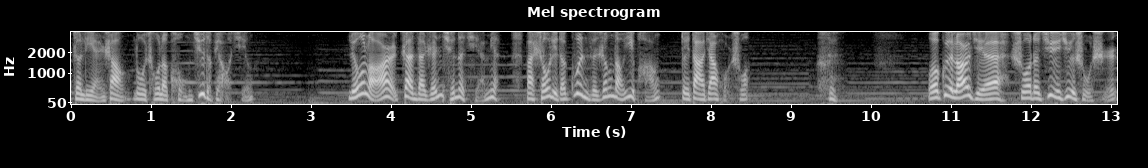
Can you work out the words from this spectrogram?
这脸上露出了恐惧的表情。刘老二站在人群的前面，把手里的棍子扔到一旁，对大家伙说：“哼，我桂兰姐说的句句属实，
